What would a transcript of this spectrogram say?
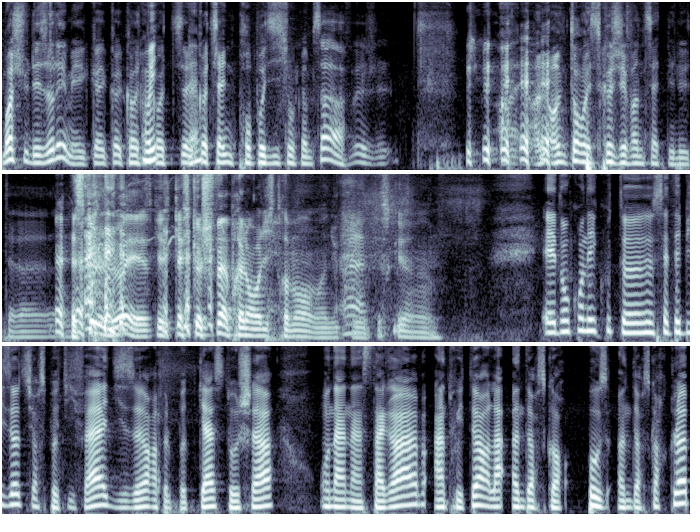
Moi, je suis désolé, mais quand quand- quand- Oui. quand il y a- Ouais. quand il y a une proposition comme ça, euh, je- en en même temps, est-ce que j'ai 27 minutes euh, Est-ce que, ouais, est-ce que- qu'est-ce que je fais après l'enregistrement moi, du coup? Qu'est-ce que Et donc on écoute euh, cet épisode sur Spotify, Deezer, Apple Podcast, Ocha. On a un Instagram, un Twitter, la underscore pause underscore club.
